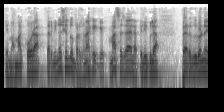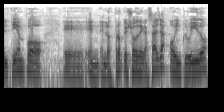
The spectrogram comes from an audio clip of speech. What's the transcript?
de Mamá Cora, terminó siendo un personaje que más allá de la película perduró en el tiempo eh, en, en los propios shows de Gasalla o incluido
